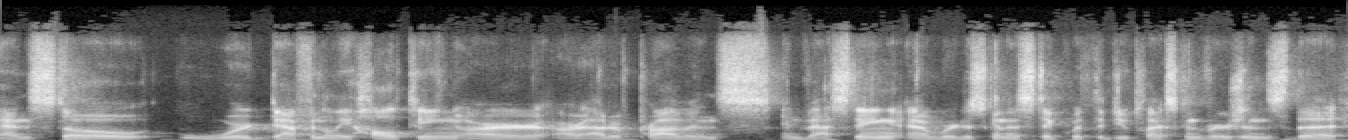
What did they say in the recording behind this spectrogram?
And so we're definitely halting our, our out of province investing and we're just going to stick with the duplex conversions. The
